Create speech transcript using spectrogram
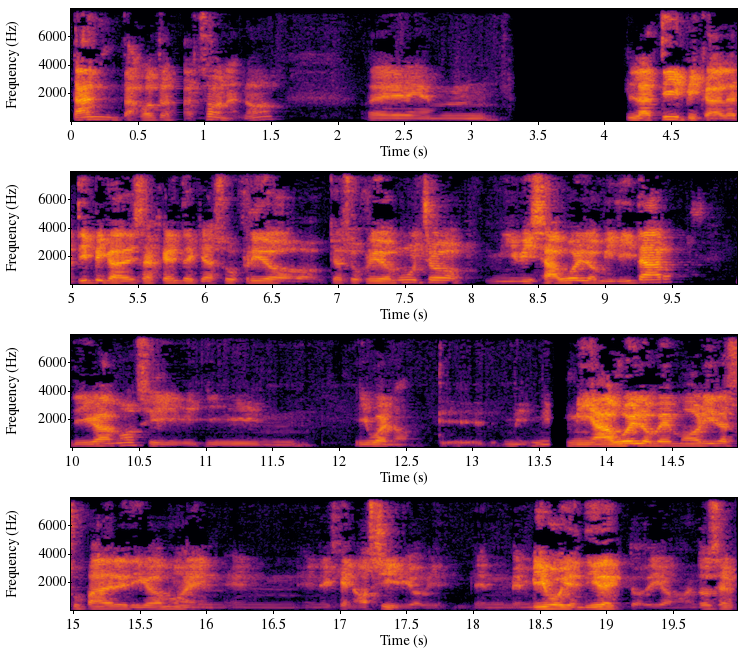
tantas otras personas, ¿no? Em, la típica, la típica de esa gente que ha sufrido, que ha sufrido mucho, mi bisabuelo militar, digamos, y, bueno, mi, mi, abuelo ve morir a su padre, digamos, en, genocidio, en, vivo y en directo, digamos. Entonces,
